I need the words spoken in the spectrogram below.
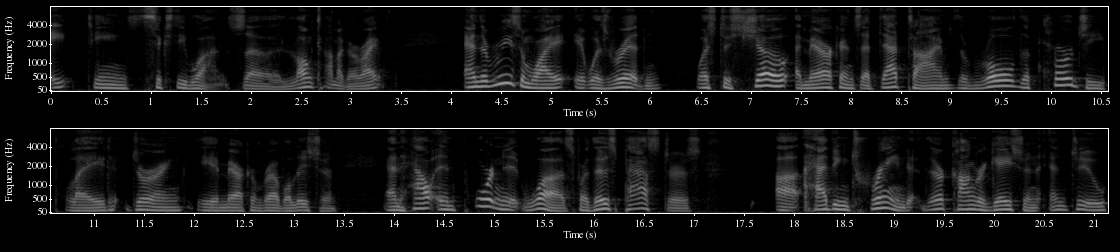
1861, so a long time ago, right? And the reason why it was written was to show Americans at that time the role the clergy played during the American Revolution and how important it was for those pastors uh, having trained their congregation into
